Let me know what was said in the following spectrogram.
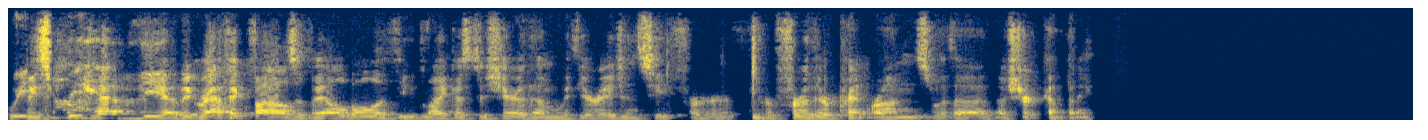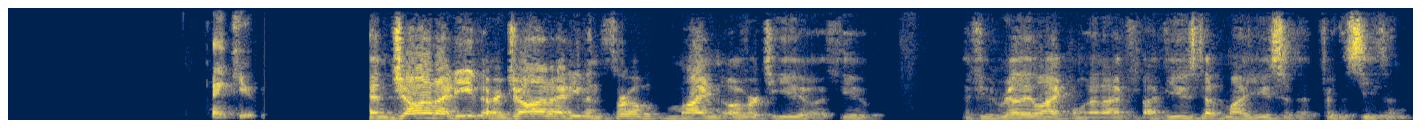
We certainly have the, uh, the graphic files available if you'd like us to share them with your agency for, for further print runs with a, a shirt company. Thank you. And John, I'd even, or John, I'd even throw mine over to you if you, if you'd really like one. I've, I've used up my use of it for the season.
